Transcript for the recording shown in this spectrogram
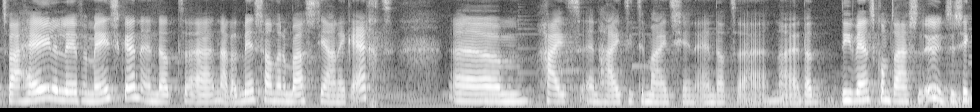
twee hele leven meesken. En dat, nou, dat ben Sander en Bastiaan ik echt. Um, en heid die te. En dat, uh, nou ja, dat, die wens komt aan zijn uit. Dus ik,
